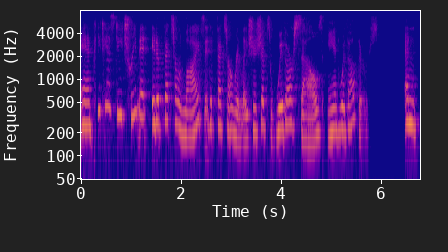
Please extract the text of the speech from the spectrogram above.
And PTSD treatment, it affects our lives, it affects our relationships with ourselves and with others. And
